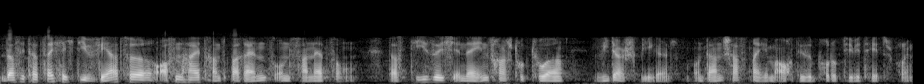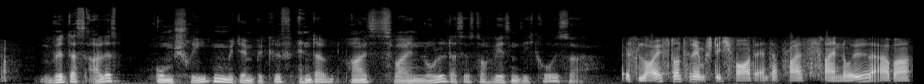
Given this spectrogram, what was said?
Dass sie tatsächlich die Werte Offenheit, Transparenz und Vernetzung dass die sich in der Infrastruktur widerspiegelt. Und dann schafft man eben auch diese Produktivitätssprünge. Wird das alles umschrieben mit dem Begriff Enterprise 2.0? Das ist doch wesentlich größer. Es läuft unter dem Stichwort Enterprise 2.0, aber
